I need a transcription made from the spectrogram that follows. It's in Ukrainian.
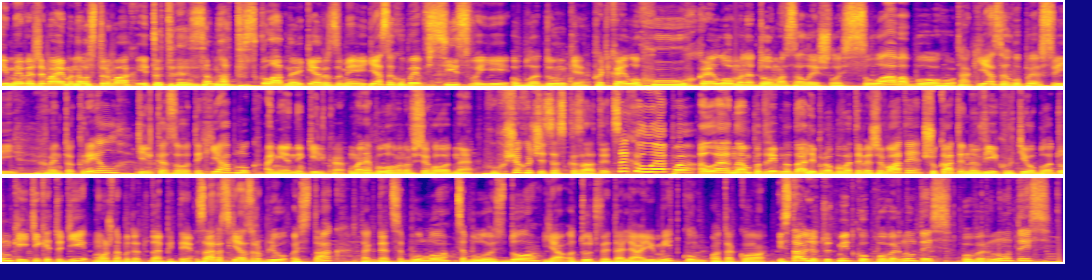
І ми виживаємо на островах, і тут занадто складно, як я розумію. Я загубив всі свої обладунки. Хоч кайло, хух, кайло мене вдома залишилось. Слава Богу. Так, я загубив свій гвинтокрил, кілька золотих яблук. А ні, не кілька. У мене було воно всього одне. Хух, що хочеться сказати? Це халепа, але нам потрібно далі пробувати виживати, шукати нові круті обладунки, і тільки тоді можна буде туди піти. Зараз я зроблю ось так. Так, де це було? Це було ось до. Я отут видаляю мітку. Отако. І ставлю тут мітку повернутись, повернутись,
